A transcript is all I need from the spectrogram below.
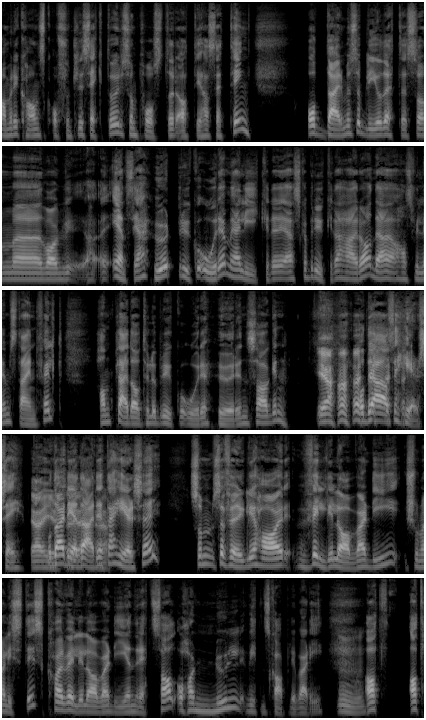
amerikansk offentlig sektor som påstår at de har sett ting. Og dermed så blir jo dette som eh, var eneste jeg har hørt bruke ordet, men jeg liker det, jeg skal bruke det her òg, det er Hans-Wilhelm Steinfeld. Han pleide av til å bruke ordet Hørensagen. ja. Og det er altså hearsay. Ja, og det er det det er. Dette er hearsay, som selvfølgelig har veldig lav verdi journalistisk, har veldig lav verdi i en rettssal, og har null vitenskapelig verdi. Mm. At, at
